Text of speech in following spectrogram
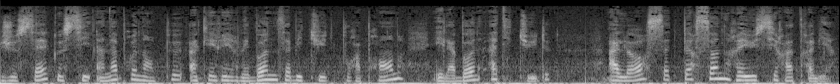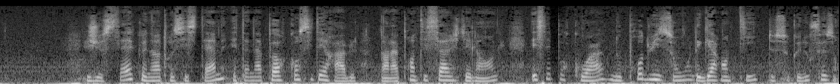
Je sais que si un apprenant peut acquérir les bonnes habitudes pour apprendre et la bonne attitude, alors cette personne réussira très bien. Je sais que notre système est un apport considérable dans l'apprentissage des langues et c'est pourquoi nous produisons les garanties de ce que nous faisons.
